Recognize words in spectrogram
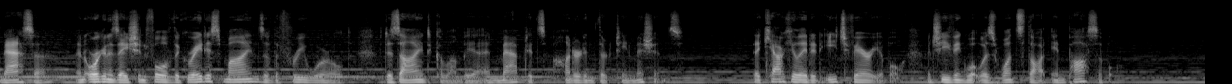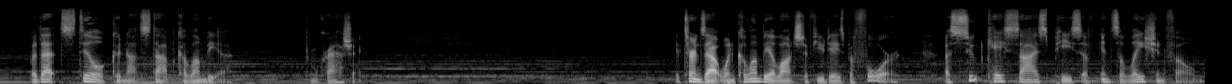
NASA, an organization full of the greatest minds of the free world, designed Columbia and mapped its 113 missions. They calculated each variable, achieving what was once thought impossible. But that still could not stop Columbia from crashing. It turns out when Columbia launched a few days before, a suitcase sized piece of insulation foam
